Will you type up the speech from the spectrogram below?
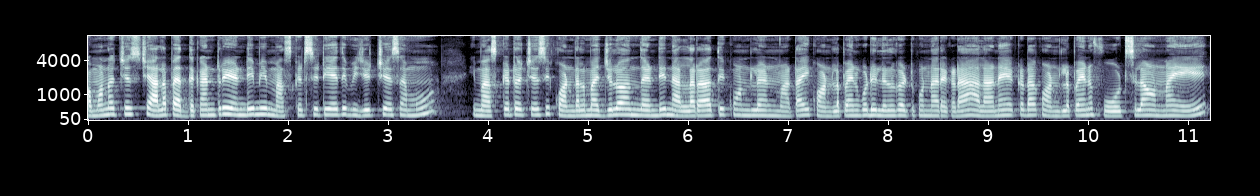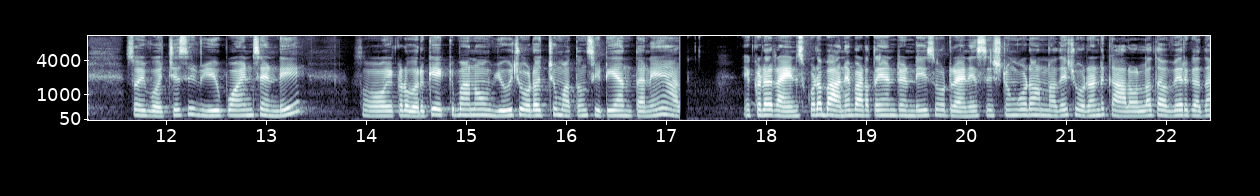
ఒమన్ వచ్చేసి చాలా పెద్ద కంట్రీ అండి. మేము మస్కట్ సిటీ అయితే విజిట్ చేసాము. ఈ మస్కెట్ వచ్చేసి కొండల మధ్యలో ఉందండి. నల్లరాతి కొండలు అనమాట ఈ కొండలపైన కూడా ఇల్లులు కట్టుకున్నారు ఇక్కడ. అలానే ఇక్కడ కొండలపైన ఫోర్ట్స్లా ఉన్నాయి. సో ఇవి వచ్చేసి వ్యూ పాయింట్స్ అండి. సో ఇక్కడ వరకు ఎక్కి మనం వ్యూ చూడొచ్చు మొత్తం సిటీ అంతానే. ఇక్కడ రైన్స్ కూడా బాగానే పడతాయంటండి. సో డ్రైనేజ్ సిస్టమ్ కూడా ఉన్నది. చూడండి కాలువల్లో తవ్వారు కదా.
